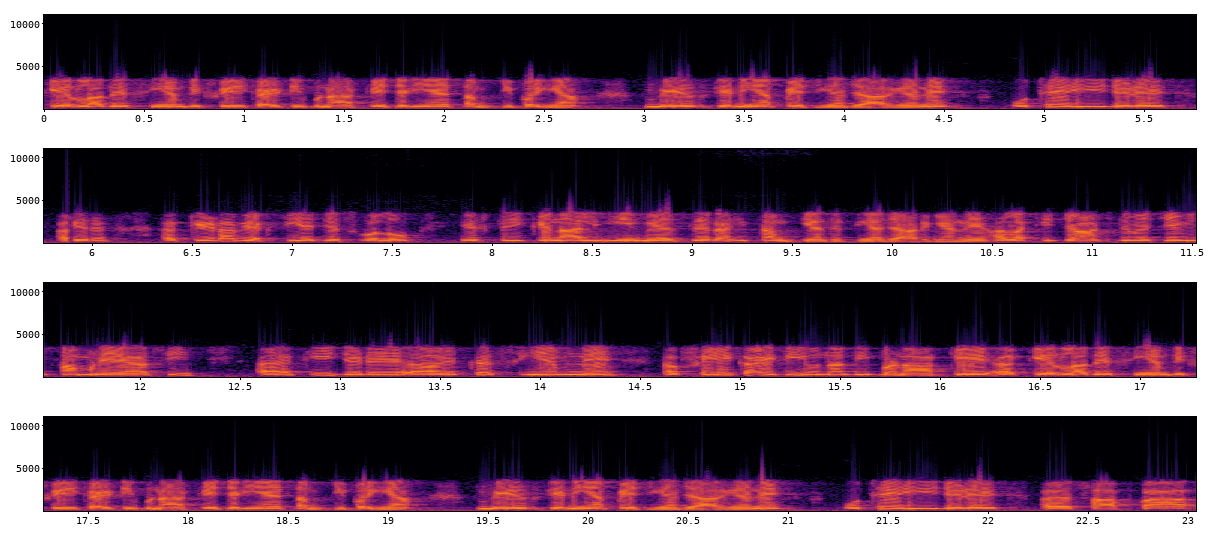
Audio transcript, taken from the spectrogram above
ਕੇਰਲਾ ਦੇ ਸੀਐਮ ਦੀ ਫੇਕ ਆਈਡੀ ਬਣਾ ਕੇ ਜਿਹੜੀਆਂ ਇਹ ਧਮਕੀ ਭਰੀਆਂ ਮੇਲਸ ਜਿਹੜੀਆਂ ਭੇਜੀਆਂ ਜਾ ਰਹੀਆਂ ਨੇ ਉੱਥੇ ਹੀ ਜਿਹੜੇ ਫਿਰ ਕਿਹੜਾ ਵਿਅਕਤੀ ਹੈ ਜਿਸ ਵੱਲੋਂ ਇਸ ਤਰੀਕੇ ਨਾਲ ਈਮੇਲਸ ਦੇ ਰਾਹੀਂ ਧਮਕੀਆਂ ਦਿੱਤੀਆਂ ਜਾ ਰਹੀਆਂ ਨੇ? ਹਾਲਾਂਕਿ ਜਾਂਚ ਦੇ ਵਿੱਚ ਇਹ ਵੀ ਸਾਹਮਣੇ ਆਇਆ ਸੀ ਅ, ਕਿ ਜਿਹੜੇ ਅ, ਇੱਕ ਸੀਐਮ ਨੇ ਫੇਕ ਆਈਡੀ ਉਹਨਾਂ ਦੀ ਬਣਾ ਕੇ ਕੇਰਲਾ ਦੇ ਸੀਐਮ ਦੀ ਫੇਕ ਆਈਡੀ ਬਣਾ ਕੇ ਜਿਹੜੀਆਂ ਇਹ ਧਮਕੀ ਭਰੀਆਂ ਮੇਲਸ ਜਿਹੜੀਆਂ ਭੇਜੀਆਂ ਜਾ ਰਹੀਆਂ ਨੇ ਉੱਥੇ ਹੀ ਜਿਹੜੇ ਅ, ਸਾਬਕਾ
